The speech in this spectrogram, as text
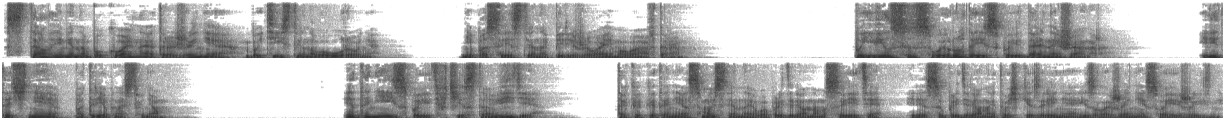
стало именно буквальное отражение бытийственного уровня, непосредственно переживаемого автором. Появился свой рода исповедальный жанр – или точнее потребность в нем. Это не исповедь в чистом виде, так как это не осмысленное в определенном свете или с определенной точки зрения изложение своей жизни.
